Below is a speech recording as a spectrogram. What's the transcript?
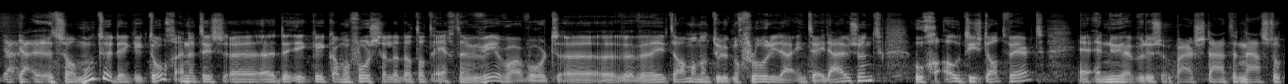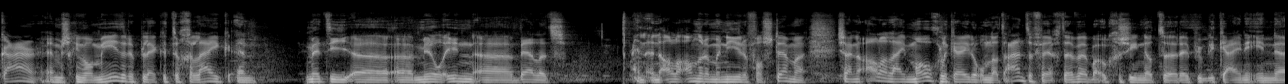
Ja, ja, het zal moeten, denk ik toch? En het is, de, ik, ik, kan me voorstellen dat dat echt een weerwar wordt. Uh, we, we, weten allemaal natuurlijk nog Florida in 2000, hoe chaotisch dat werd. En, en, nu hebben we dus een paar staten naast elkaar en misschien wel meerdere plekken tegelijk. En met die uh, mail-in ballots en, en, alle andere manieren van stemmen zijn er allerlei mogelijkheden om dat aan te vechten. We hebben ook gezien dat de Republikeinen in uh,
